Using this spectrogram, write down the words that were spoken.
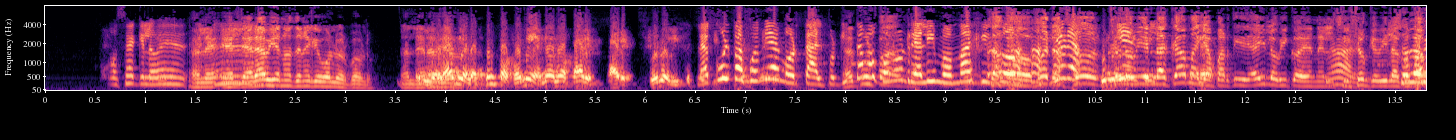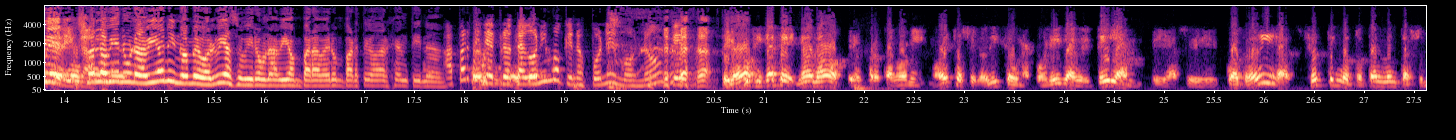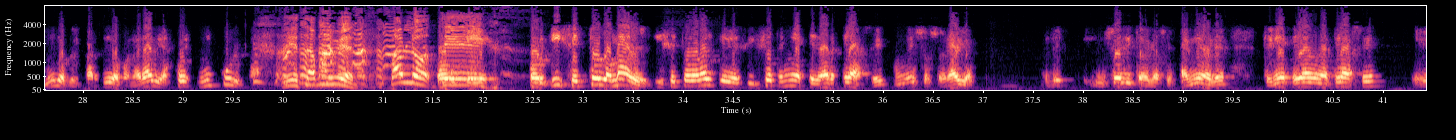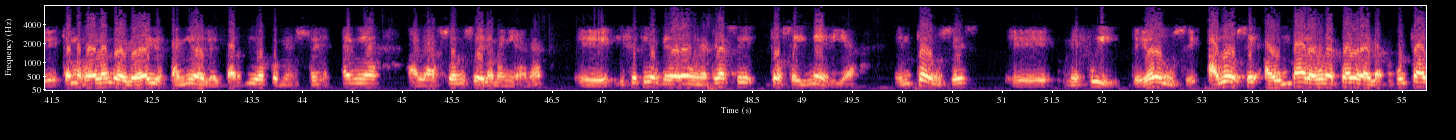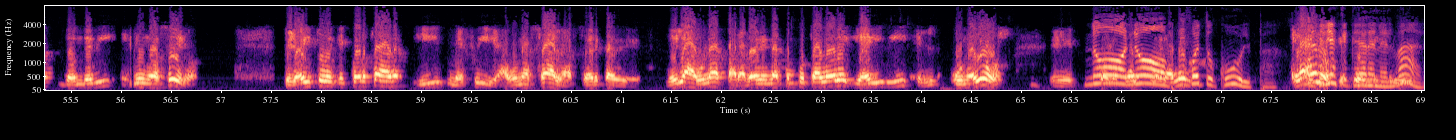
O sea que lo ves... El, de Arabia no tenés que volver, Pablo. El de Arabia, la culpa fue mía. No, no, paren, paren. Yo lo dije. La culpa fue mía, mortal, porque estamos con un realismo mágico. bueno, yo, lo vi en la cama y a partir de ahí lo vi en el sillón que vi la yo Copa lo vi, Yo lo vi en un avión y no me volví a subir a un avión para ver un partido de Argentina. Aparte del protagonismo que nos ponemos, ¿no? Pero vos fíjate, no, no, pero protagonismo. Esto se lo dije a una colega de Telam eh, hace cuatro días. Yo tengo totalmente asumido que el partido con Arabia fue mi culpa. está muy bien. Pablo, te porque hice todo mal, hice todo mal, quiere decir, yo tenía que dar clase, con esos horarios insólitos de los españoles, tenía que dar una clase, eh, estamos hablando del horario español, el partido comenzó en España a las 11 de la mañana, eh, y yo tenía que dar una clase 12 y media. Entonces, eh, me fui de 11 a 12 a un bar a una cuadra de la facultad donde vi el 1 a 0. Pero ahí tuve que cortar y me fui a una sala cerca de, del aula para ver en la computadora y ahí vi el 1-2. Eh, no, no, fue tu culpa. Claro tenías que, quedar en el bar.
